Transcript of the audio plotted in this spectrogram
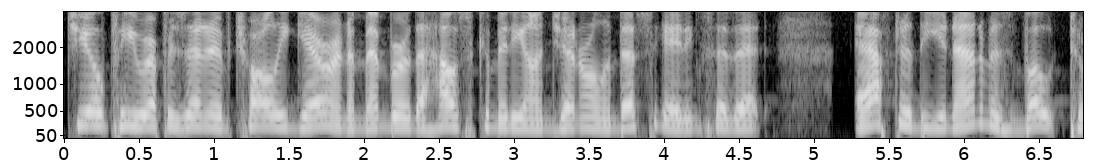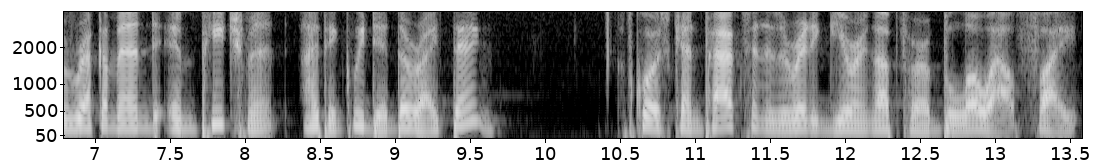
GOP Representative Charlie Geren, a member of the House Committee on General Investigating, said that after the unanimous vote to recommend impeachment, I think we did the right thing. Of course, Ken Paxton is already gearing up for a blowout fight.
